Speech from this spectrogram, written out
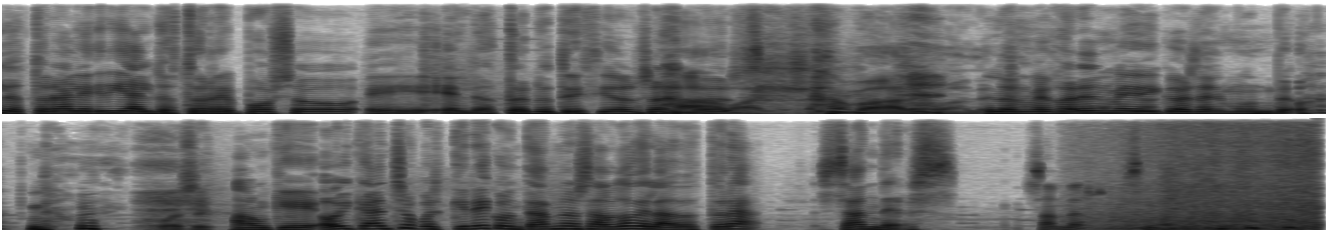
el doctor Alegría, el doctor Reposo, eh, el doctor Nutrición son Ah, los, vale, vale, vale. los mejores médicos del mundo. Pues sí. Aunque hoy Cancho pues quiere contarnos algo de la doctora Sanders. ¿Sander?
